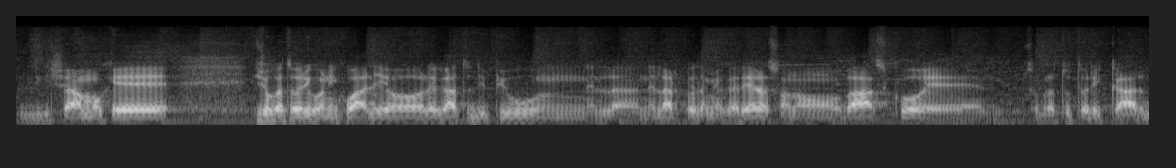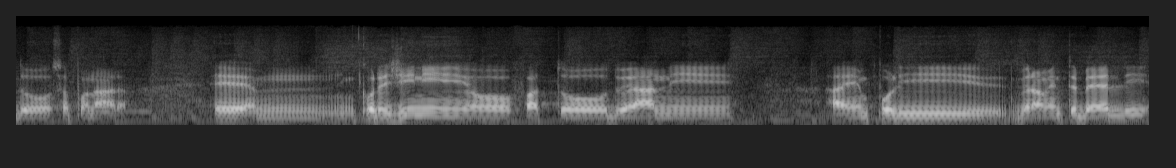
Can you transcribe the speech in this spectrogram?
diciamo che i giocatori con i quali ho legato di più nel, nell'arco della mia carriera sono Vasco e soprattutto Riccardo Saponara. E, um, con Regini ho fatto due anni a Empoli veramente belli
